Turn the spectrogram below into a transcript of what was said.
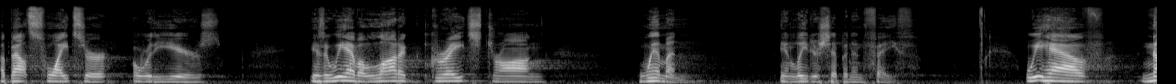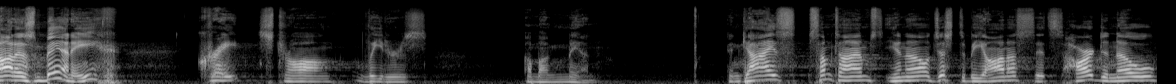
about Schweitzer over the years is that we have a lot of great, strong women in leadership and in faith. We have not as many great, strong leaders among men. And guys, sometimes, you know, just to be honest, it's hard to know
